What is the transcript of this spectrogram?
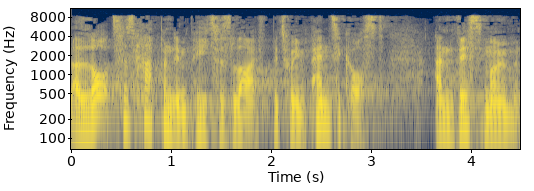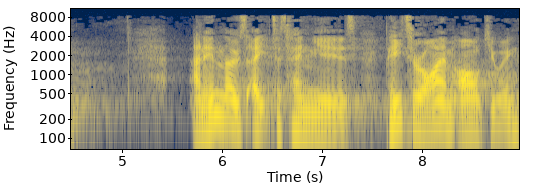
A lot has happened in Peter's life between Pentecost and this moment. And in those eight to ten years, Peter, I am arguing,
